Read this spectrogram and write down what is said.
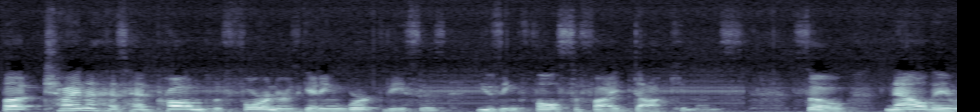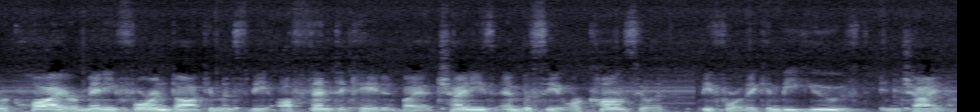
But China has had problems with foreigners getting work visas using falsified documents. So now they require many foreign documents to be authenticated by a Chinese embassy or consulate before they can be used in China.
